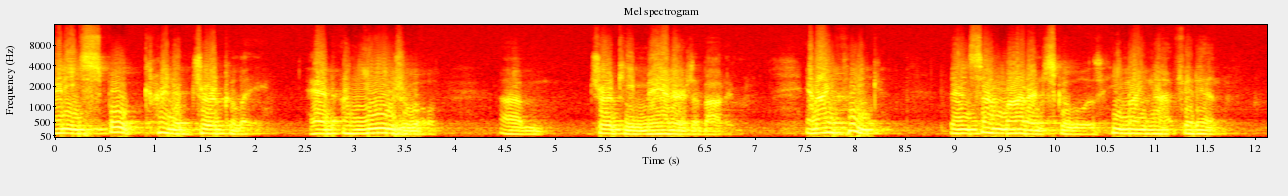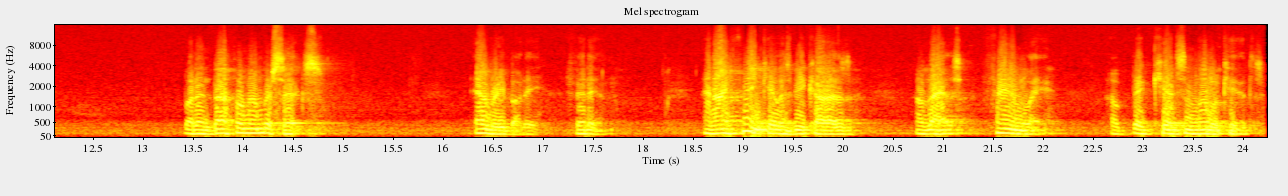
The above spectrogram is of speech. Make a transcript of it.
And he spoke kind of jerkily, had unusual, um, jerky manners about him. And I think that in some modern schools, he might not fit in. But in Bethel number six, everybody fit in. And I think it was because of that family of big kids and little kids.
